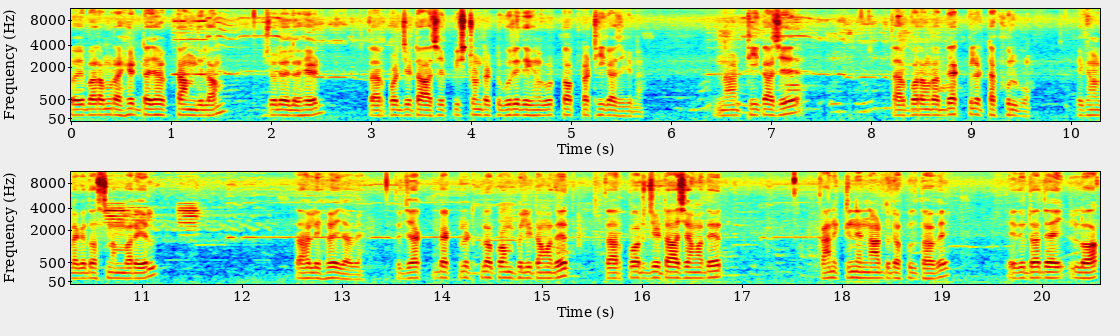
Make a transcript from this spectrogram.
তো এবার আমরা হেডটা যা হোক টান দিলাম, চলে এলো হেড তারপর যেটা আছে পিস্টনটা একটু ঘুরে দেখে নেব টপটা ঠিক আছে কিনা। না, ঠিক আছে। তারপর আমরা ব্যাক প্লেটটা খুলবো। এখানে লাগে দশ নাম্বার এল তাহলে হয়ে যাবে। তো যাক ব্যাক প্লেট খোলা কমপ্লিট আমাদের। তারপর যেটা আছে আমাদের কানেক্টিনের নাট দুটো খুলতে হবে। এই দুটো দেয় লক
